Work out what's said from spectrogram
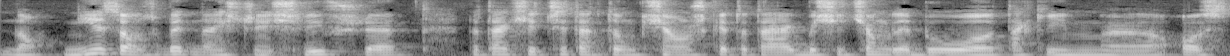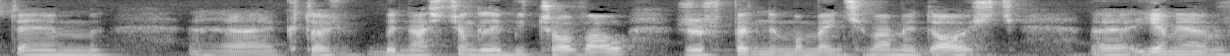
no nie są zbyt najszczęśliwsze. No tak się czyta tą książkę, to tak jakby się ciągle było takim e, ostem, e, ktoś by nas ciągle biczował, że już w pewnym momencie mamy dość. E, ja miałem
